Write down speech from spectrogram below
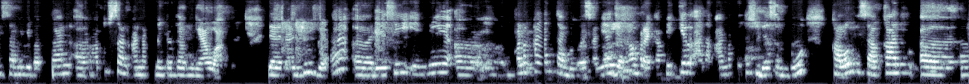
bisa menyebabkan uh, ratusan anak menyergam nyawa. Dan juga uh, Desi ini uh, menekankan bahwasannya jangan mereka pikir anak-anak itu sudah sembuh kalau misalkan uh,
